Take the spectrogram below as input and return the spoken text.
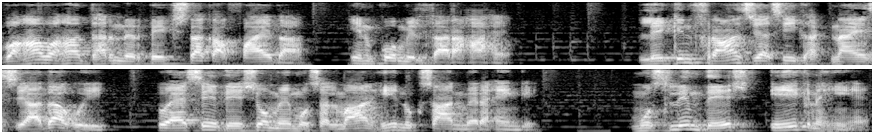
वहाँ वहाँ धर्मनिरपेक्षता का फ़ायदा इनको मिलता रहा है। लेकिन फ्रांस जैसी घटनाएँ ज़्यादा हुई तो ऐसे देशों में मुसलमान ही नुकसान में रहेंगे। मुस्लिम देश एक नहीं है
